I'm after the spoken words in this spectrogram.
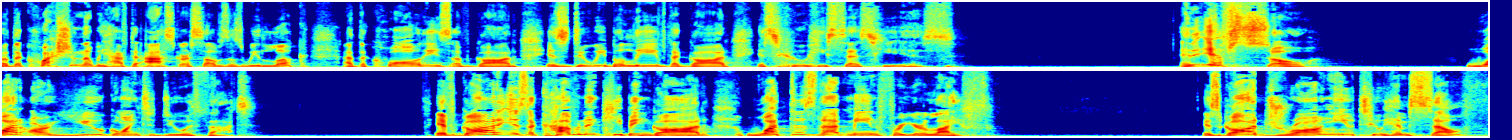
But the question that we have to ask ourselves as we look at the qualities of God is do we believe that God is who he says he is? And if so, what are you going to do with that? If God is a covenant keeping God, what does that mean for your life? Is God drawing you to himself?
